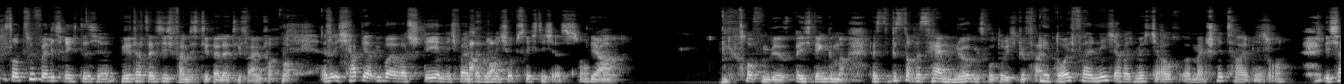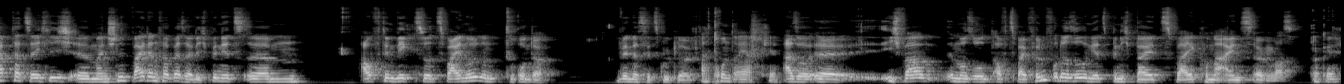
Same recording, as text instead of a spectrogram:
Das war zufällig richtig, ja. Nee, tatsächlich fand ich die relativ einfach noch. Also ich habe ja überall was stehen. Ich weiß halt Machbar. nur nicht, ob es richtig ist. So. Ja. Hoffen wir es. Ich denke mal. Du bist doch bisher nirgendwo Nee, durchgefallen. Durchfall nicht, aber ich möchte ja auch äh, meinen Schnitt halten. so. Ich habe tatsächlich äh, meinen Schnitt weiterhin verbessert. Ich bin jetzt ähm, auf dem Weg zur 2-0 und runter. Wenn das jetzt gut läuft. Ach, drunter, ja, okay. Also, äh, ich war immer so auf 2,5 oder so und jetzt bin ich bei 2,1 irgendwas. Okay.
